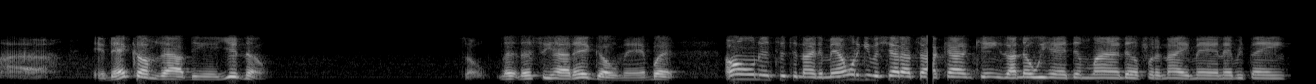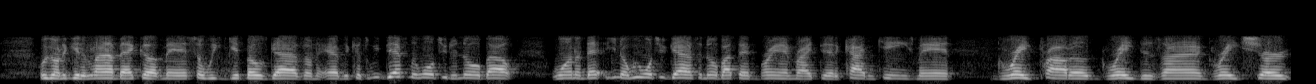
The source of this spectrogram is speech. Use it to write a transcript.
uh, if that comes out, then you know. So let, let's see how that go, man. But on into tonight, and man, I want to give a shout out to our Cotton Kings. I know we had them lined up for the night, man. Everything we're going to get it lined back up, man, so we can get those guys on the air because we definitely want you to know about one of that. You know, we want you guys to know about that brand right there, the Cotton Kings, man. Great product, great design, great shirt,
